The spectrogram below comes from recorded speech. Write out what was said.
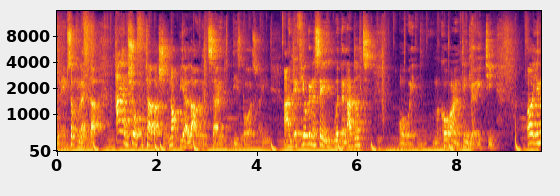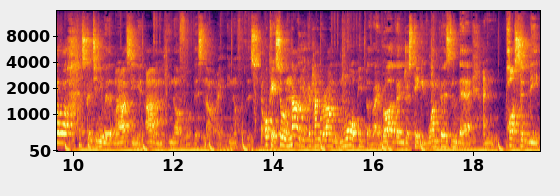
the name, something like that. I am sure Futaba should not be allowed inside these bars, right? And if you're gonna say with an adult, oh wait, Makoto, I think you're 18. Oh, you know what? Let's continue with it, man. I've seen it. And ah, enough of this now, right? Enough of this. Okay, so now you can hang around with more people, right? Rather than just taking one person there and possibly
